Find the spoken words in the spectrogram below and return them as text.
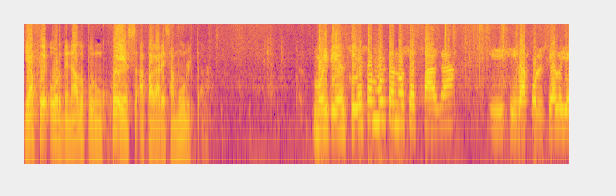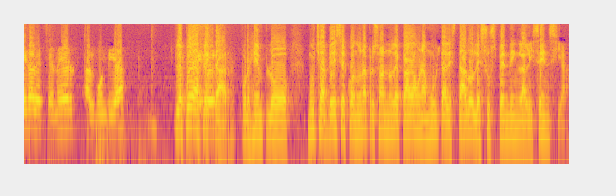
ya fue ordenado por un juez a pagar esa multa. Muy bien, si esa multa no se paga y, y la policía lo llega a detener algún día, Le puede Eh, afectar. Por ejemplo, muchas veces cuando una persona no le paga una multa al Estado, le suspenden la licencia.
